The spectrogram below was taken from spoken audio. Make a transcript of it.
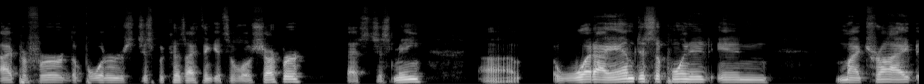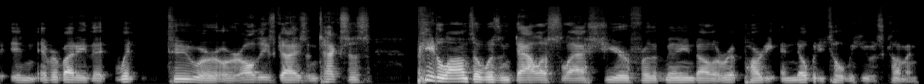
I prefer the borders just because I think it's a little sharper. That's just me. Uh, what I am disappointed in my tribe in everybody that went to, or, or all these guys in Texas. Pete Alonso was in Dallas last year for the million dollar rip party, and nobody told me he was coming.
